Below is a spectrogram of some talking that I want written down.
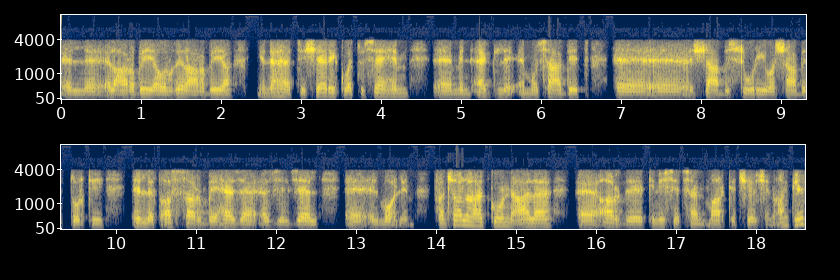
ال- العربية والغير عربية إنها تشارك وتساهم من آه، آه، الشعب السوري والشعب التركي اللي تأثر بهذا الزلزال آه، المؤلم فإن شاء الله هتكون على آه، أرض كنيسة سانت مارك تشيرش إن أنكليف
